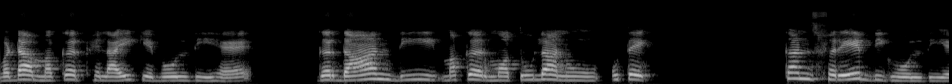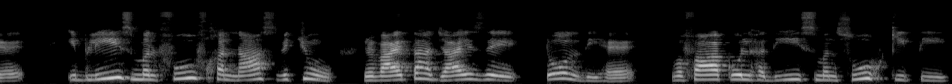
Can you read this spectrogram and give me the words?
ਵੱਡਾ ਮਕਰ ਫੈਲਾਈ ਕੇ ਬੋਲਦੀ ਹੈ ਗਰਦਾਨ ਦੀ ਮਕਰ ਮੌਤੂਲਾ ਨੂੰ ਉਤੇ ਕੰਜ਼ ਫਰੇਬ ਦੀ ਘੋਲਦੀ ਹੈ ਇਬਲੀਸ ਮਲਫੂਫ ਖਨਾਸ ਵਿੱਚੋਂ ਰਵਾਇਤਾਂ ਜਾਇਜ਼ੇ ਟੋਲਦੀ ਹੈ ਵਫਾਕੁਲ ਹਦੀਸ ਮਨਸੂਖ ਕੀਤੀ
